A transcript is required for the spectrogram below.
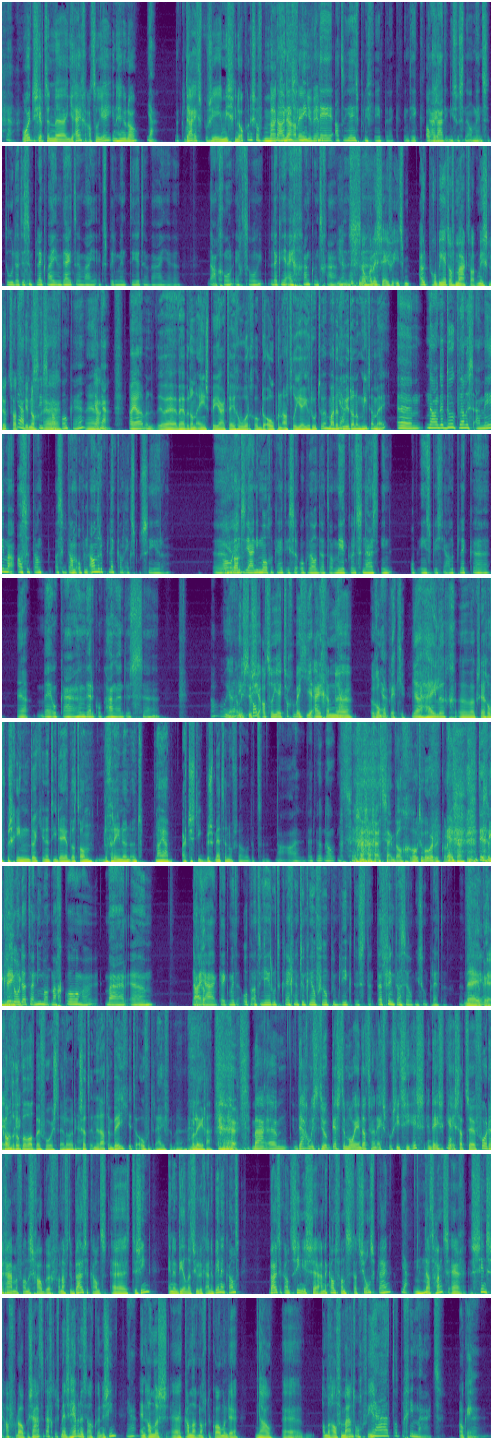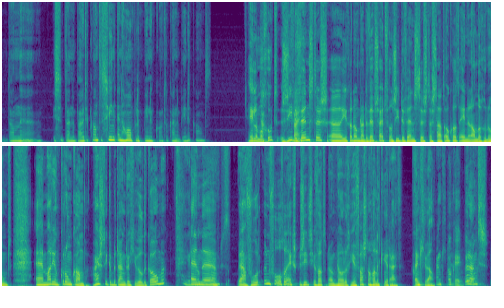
Ja. Mooi, dus je hebt een, je eigen atelier in Hengelo. Ja. dat klopt. Daar exposeer je misschien ook wel eens? Of maak je daar niet- alleen niet- je werk? Nee, atelier is privéplek, vind ik. Oké. Daar laat ik niet zo snel mensen toe. Dat is een plek waar je werkt en waar je experimenteert en waar je nou, gewoon echt zo lekker je eigen gang kunt gaan. Ja, Dus, misschien ook eh, wel eens even iets uitprobeert of maakt wat mislukt. Wat ja, je precies, nog. eh, mag ook, hè? Ja. Ja. Ja. Nou ja, we, we hebben dan eens per jaar tegenwoordig ook de open atelierroute. Maar daar Ja. doe je dan ook niet aan mee? Ehm, nou, daar doe ik wel eens aan mee, maar als, het dan, als ik dan op een andere plek kan exposeren. Eh, Oh. Want ja, die mogelijkheid is er ook wel dat er meer kunstenaars in, op één speciale plek eh, Ja. bij elkaar hun werk ophangen. Dus eh, Oh ja, dan is dus kan- je atelier toch een beetje je eigen Ja. eh, rommelplekje. Ja, heilig, eh wou ik zeggen. Of misschien dat je het idee hebt dat dan de vreemden het, nou ja, artistiek besmetten of zo. Dat, eh, nou, dat wil ik nou niet zeggen. het zijn wel grote woorden, collega. het is ook Ik niet denk- zo dat daar niemand mag komen. Maar ehm, nou kan- ja, kijk, met op atelierroute krijg je natuurlijk heel veel publiek. Dus dat, dat vind ik dan zelf niet zo prettig. Nee, oké, nee, ik kan oké. er ook wel wat bij voorstellen hoor. Ik Ja. zat inderdaad een beetje te overdrijven, mijn collega. Maar ehm, daarom is het natuurlijk des te mooi en dat er een expositie is. En deze keer Ja. is dat eh, voor de ramen van de Schouwburg vanaf de buitenkant eh, te zien. En een deel natuurlijk aan de binnenkant. Buitenkant te zien is eh, aan de kant van het stationsplein. Mhm. Dat hangt er sinds afgelopen zaterdag. Dus mensen hebben het al kunnen zien. Ja. En anders eh, kan dat nog de komende, nou, eh, anderhalve maand ongeveer. Ja, tot begin maart. Oké. Eh, dan eh, is het aan de buitenkant te zien en hopelijk binnenkort ook aan de binnenkant. Helemaal Ja, goed. Zie de vensters. Eh, je kan ook naar de website van Zie de vensters. Daar staat ook wat een en ander genoemd. En Marion Kronkamp, hartstikke bedankt dat je wilde komen. Ja, En, eh. Ja, voor een volgende expositie of wat dan ook nodig je vast nog wel een keer uit. Dankjewel. Dank je. Oké, bedankt.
